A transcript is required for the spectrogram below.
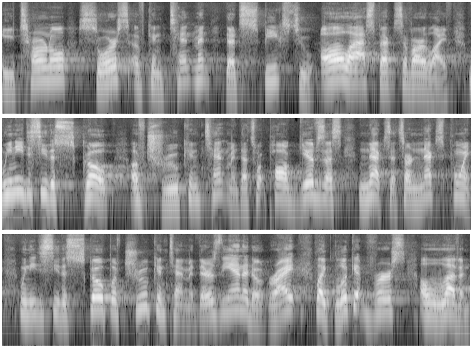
eternal source of contentment that speaks to all aspects of our life. We need to see the scope of true contentment. That's what Paul gives us next. That's our next point. We need to see the scope of true contentment. There's the antidote, right? Like, look at verse 11.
